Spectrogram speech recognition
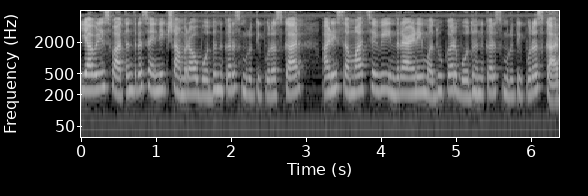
यावेळी स्वातंत्र्यसैनिक शामराव बोधनकर स्मृती पुरस्कार आणि समाजसेवी इंद्रायणी मधुकर बोधनकर स्मृती पुरस्कार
